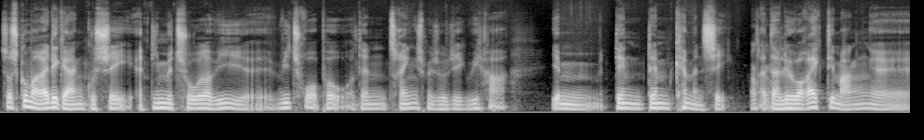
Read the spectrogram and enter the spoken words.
så skulle man rigtig gerne kunne se, at de metoder, vi, øh, vi tror på, og den træningsmetodik, vi har, jamen, den, dem kan man se. Okay. At der løber rigtig mange øh,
